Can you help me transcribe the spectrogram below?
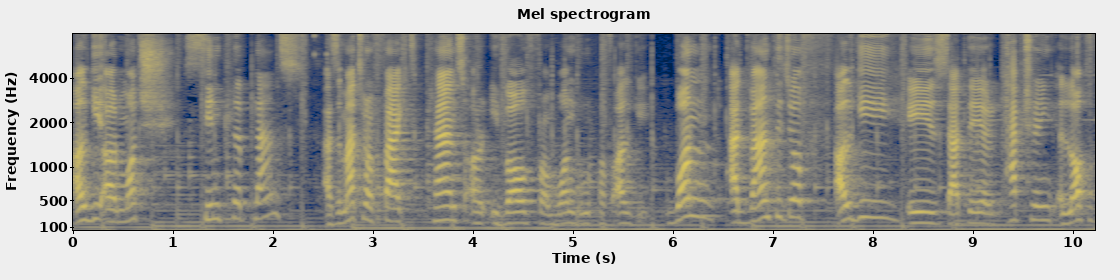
Algae are much simpler plants as a matter of fact, plants are evolved from one group of algae. One advantage of algae is that they are capturing a lot of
